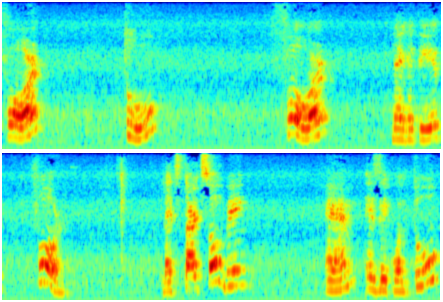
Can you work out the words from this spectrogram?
4, 2, 4, negative 4. Let's start solving. M is equal to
